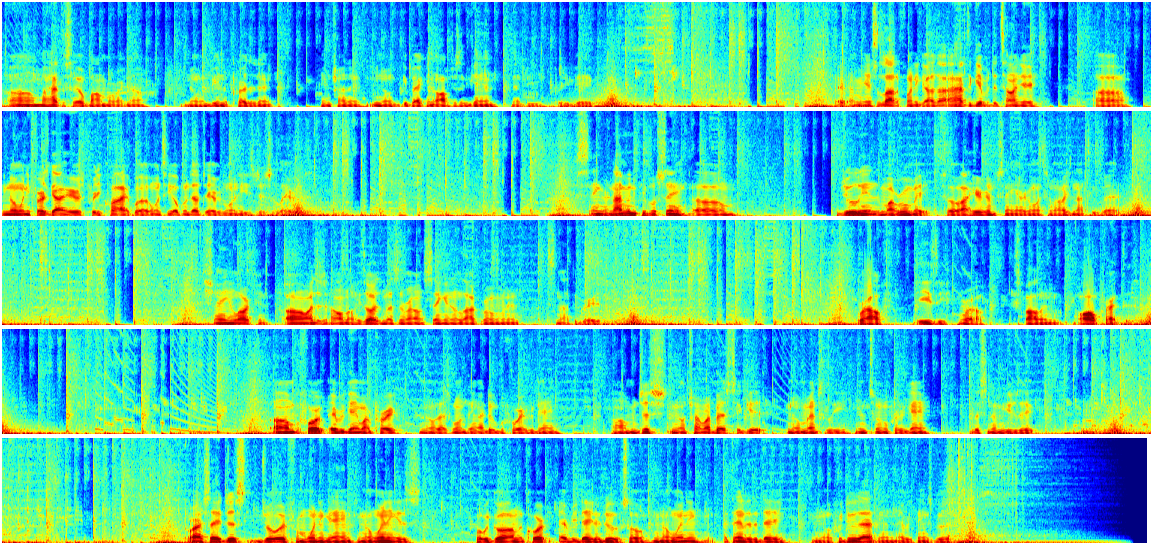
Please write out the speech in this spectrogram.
Um, um I have to say Obama right now. You know, and being the president, him trying to, you know, get back in office again, that'd be pretty big. I mean, it's a lot of funny guys. I, have to give it to Tonye. Uh, you know, when he first got here, it was pretty quiet, but once he opened up to everyone, he's just hilarious. Singer, not many people sing. Um, Julian's my roommate, so I hear him sing every once in a while. He's not too bad. Shane Larkin. Um, I just, I don't know. He's always messing around singing in the locker room, and it's not the greatest. Ralph, easy, Ralph. He's following all practice. Um, before every game I pray. You know, that's one thing I do before every game. Um, just, you know, try my best to get, you know, mentally in tune for the game. Listen to music. I say just joy from winning games, you know, winning is what we go out on the court every day to do. So, you know, winning at the end of the day, you know, if we do that, then everything's good.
